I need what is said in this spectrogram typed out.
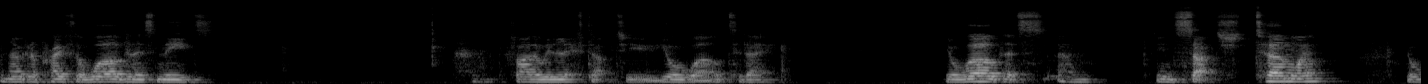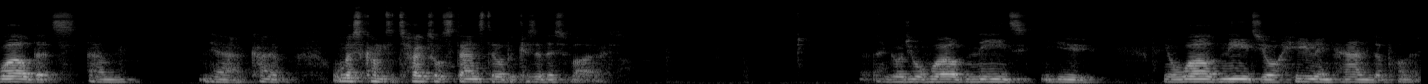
And now we're going to pray for the world and its needs. Father, we lift up to you your world today. Your world that's um, in such turmoil, your world that's, um, yeah, kind of almost come to total standstill because of this virus. And God, your world needs you. Your world needs your healing hand upon it.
